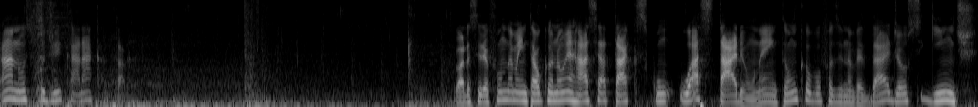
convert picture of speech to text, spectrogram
Ah, não explodiu. Caraca, tá. Agora seria fundamental que eu não errasse ataques com o Astarion, né? Então o que eu vou fazer, na verdade, é o seguinte.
